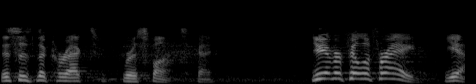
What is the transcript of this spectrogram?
This is the correct response, okay? Do you ever feel afraid? Yes.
